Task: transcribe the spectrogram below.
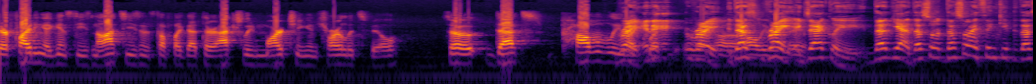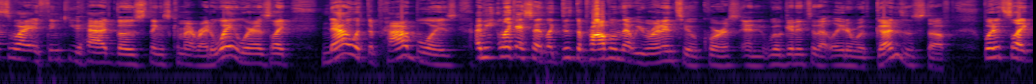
they're fighting against these Nazis and stuff like that. They're actually marching in Charlottesville, so that's probably right, like what, it, right. uh, that's right, exactly. That yeah, that's what that's what I think. It, that's why I think you had those things come out right away. Whereas like now with the Proud Boys, I mean, like I said, like this, the problem that we run into, of course, and we'll get into that later with guns and stuff. But it's like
